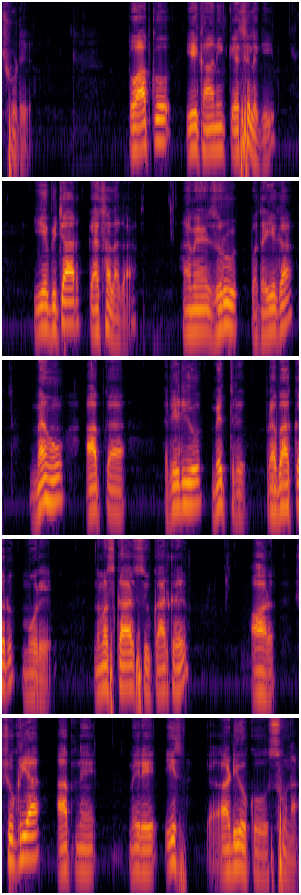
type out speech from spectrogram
छोड़े। तो आपको ये कहानी कैसे लगी? ये विचार कैसा लगा? हमें ज़रूर बताइएगा। मैं हूँ आपका रेडियो मित्र प्रभाकर मोरे। नमस्कार, स्वीकार करें। और शुक्रिया आपने मेरे इस ऑडियो को सुना।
